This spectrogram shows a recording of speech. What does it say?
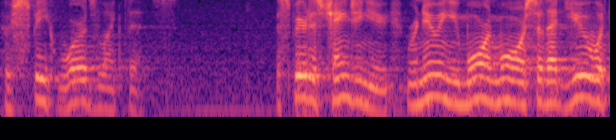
who speak words like this. The Spirit is changing you, renewing you more and more so that you would,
